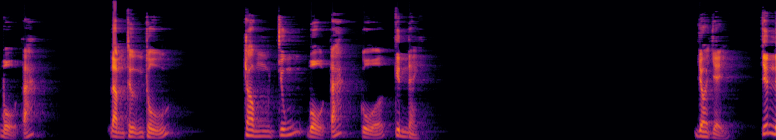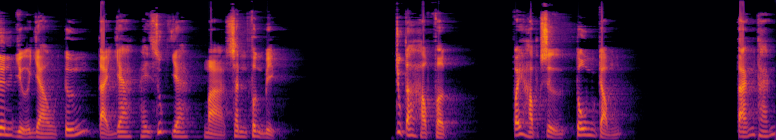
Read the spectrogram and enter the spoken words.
bồ tát. Làm thượng thủ trong chúng bồ tát của kinh này. Do vậy chứ nên dựa vào tướng tại gia hay xuất gia mà sanh phân biệt chúng ta học phật, phải học sự tôn trọng, tán thán.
